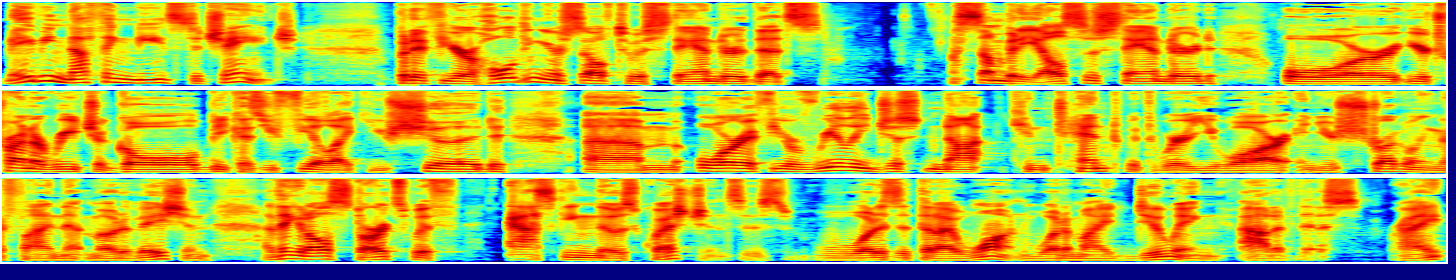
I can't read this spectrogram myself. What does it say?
Maybe nothing needs to change. But if you're holding yourself to a standard that's somebody else's standard, or you're trying to reach a goal because you feel like you should, um, or if you're really just not content with where you are and you're struggling to find that motivation, I think it all starts with asking those questions is what is it that I want? What am I doing out of this? Right.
